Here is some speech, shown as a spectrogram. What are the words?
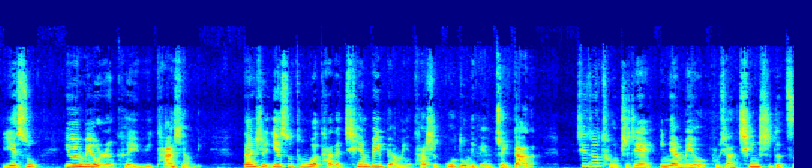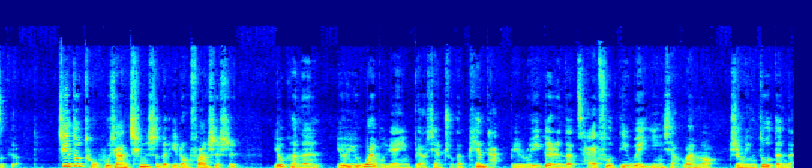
耶稣，因为没有人可以与他相比。但是耶稣通过他的谦卑，表明他是国度里边最大的。基督徒之间应该没有互相轻视的资格。基督徒互相轻视的一种方式是，有可能。由于外部原因表现出的偏袒，比如一个人的财富、地位影响外貌、知名度等等，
